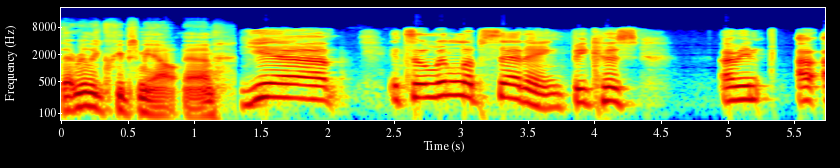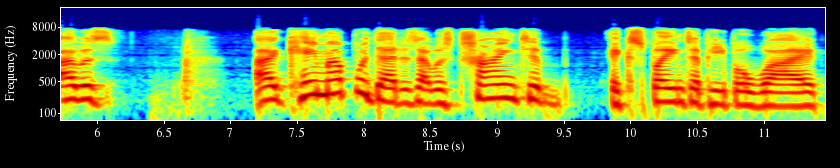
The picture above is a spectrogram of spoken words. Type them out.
that really creeps me out man. Yeah it's a little upsetting because i mean I, I was i came up with that as i was trying to explain to people why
